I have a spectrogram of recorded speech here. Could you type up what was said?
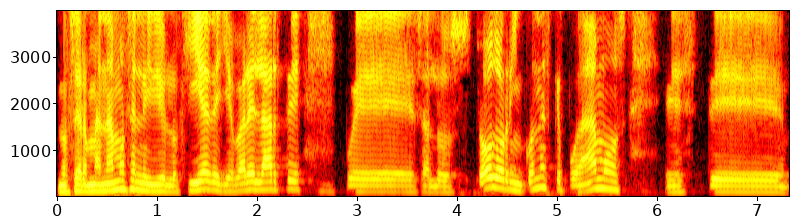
nos hermanamos en la ideología de llevar el arte, pues, a los todos los rincones que podamos. Este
